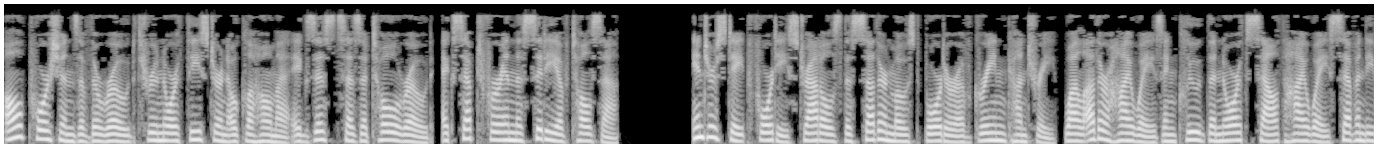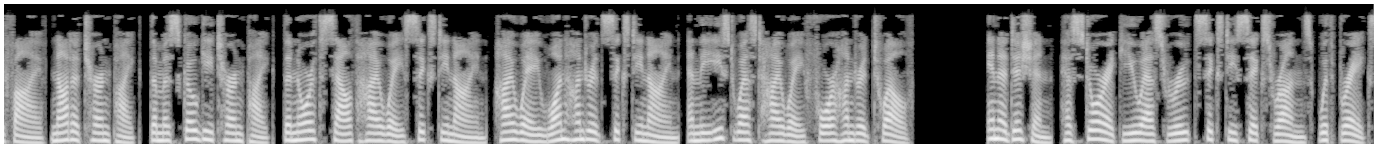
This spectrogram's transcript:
All portions of the road through northeastern Oklahoma exists as a toll road, except for in the city of Tulsa. Interstate 40 straddles the southernmost border of Green Country, while other highways include the North-South Highway 75 not a turnpike, the Muskogee Turnpike, the North-South Highway 69, Highway 169, and the East-West Highway 412. In addition, historic U.S. Route 66 runs with breaks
